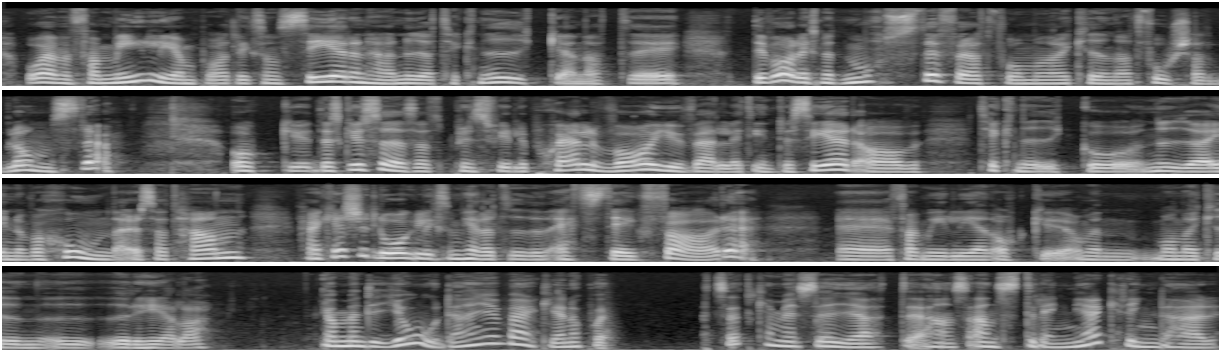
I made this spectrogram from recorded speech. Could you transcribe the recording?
och även familjen på att liksom se den här nya tekniken, att eh, det var liksom ett måste för att få monarkin att fortsatt blomstra. Och det ska ju sägas att prins Philip själv var ju väldigt intresserad av teknik och nya innovationer så att han, han kanske låg liksom hela tiden ett steg före eh, familjen och ja, men, monarkin i, i det hela. Ja men det gjorde han ju verkligen och på ett sätt kan man säga att eh, hans ansträngningar kring det här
